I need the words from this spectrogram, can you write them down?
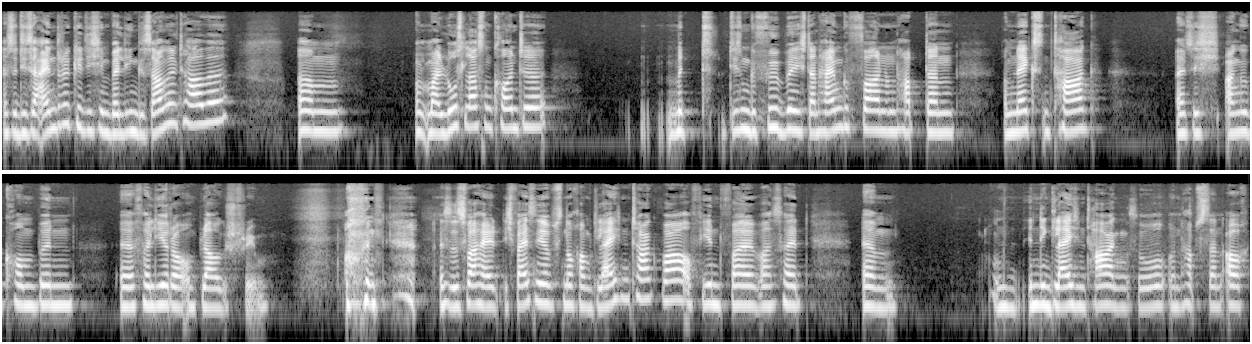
also diese Eindrücke, die ich in Berlin gesammelt habe, ähm, und mal loslassen konnte, mit diesem Gefühl bin ich dann heimgefahren und habe dann am nächsten Tag, als ich angekommen bin, äh, Verlierer und Blau geschrieben. Und also es war halt, ich weiß nicht, ob es noch am gleichen Tag war, auf jeden Fall war es halt ähm, in den gleichen Tagen so und habe es dann auch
